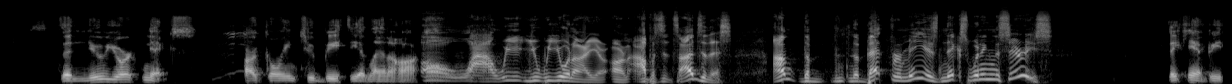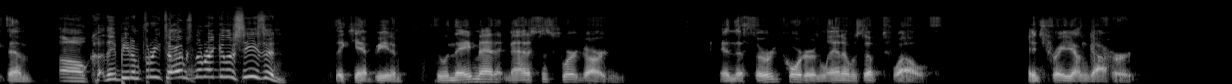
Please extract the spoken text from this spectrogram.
the New York Knicks are going to beat the Atlanta Hawks. Oh wow, we you we, you and I are on opposite sides of this. I'm the the bet for me is Knicks winning the series. They can't beat them. Oh, they beat them three times in the regular season. They can't beat them. When they met at Madison Square Garden in the third quarter, Atlanta was up 12, and Trae Young got hurt.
